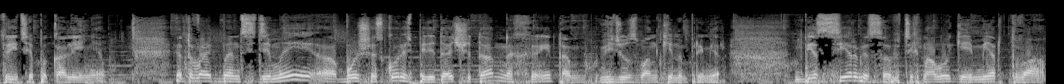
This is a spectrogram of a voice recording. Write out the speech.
третье поколение? Это Wideband CDMA, а большая скорость передачи данных и там видеозвонки, например. Без сервисов технология мертва.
